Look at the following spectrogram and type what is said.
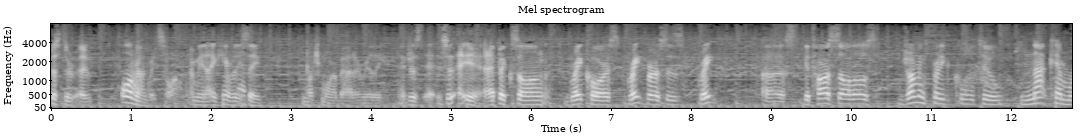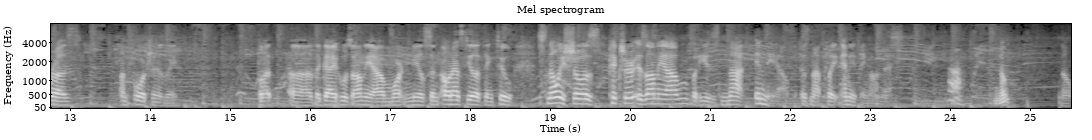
Just a, a all around great song. I mean, I can't really say much more about it. Really, it just it's just, yeah, epic song, great chorus, great verses, great uh, guitar solos. Drumming's pretty cool too. Not Kim Ruzz, unfortunately. But uh, the guy who's on the album, Morten Nielsen. Oh, that's the other thing too. Snowy Shaw's picture is on the album, but he is not in the album. Does not play anything on this. Huh. Nope. No.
